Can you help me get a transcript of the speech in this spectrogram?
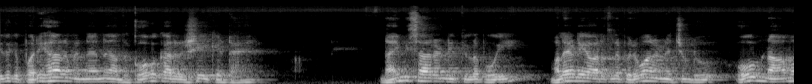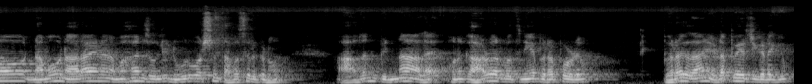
இதுக்கு பரிகாரம் என்னன்னு அந்த கோபக்கார ரிஷியை கேட்டேன். நைமிசாரண்யத்தில் போய் மலையடையாரத்தில் பெருமான் நினைச்சுண்டு ஓம் நாமோ நமோ நாராயண நமகான்னு சொல்லி நூறு வருஷம் தபசு இருக்கணும். அதன் பின்னால் உனக்கு ஆழ்வார் பத்தினியே பிறப்படும் பிறகுதான் இடப்பெயர்ச்சி கிடைக்கும்.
